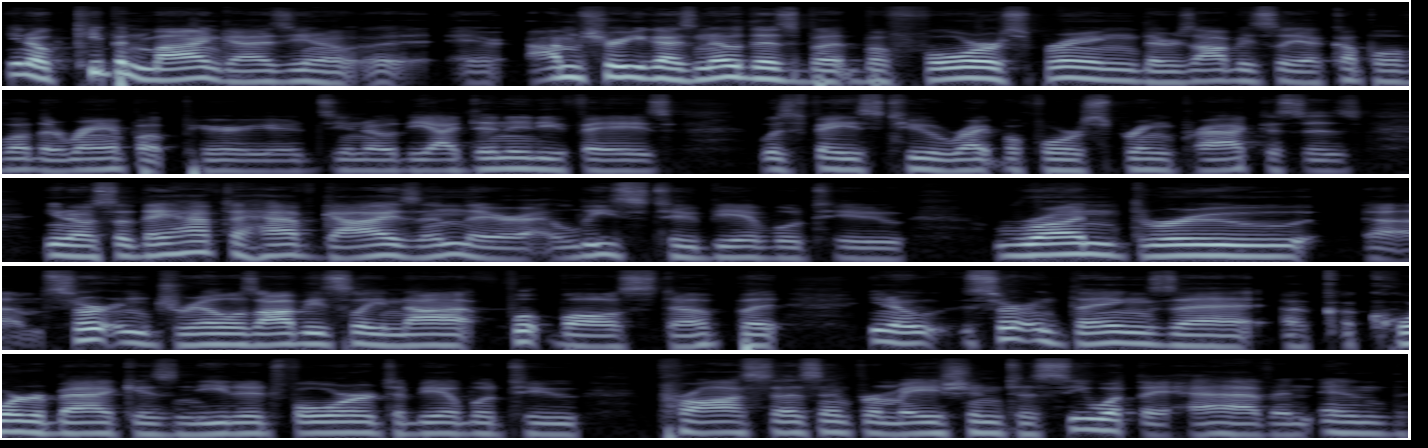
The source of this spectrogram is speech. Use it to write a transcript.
you know, keep in mind, guys, you know, uh, er, I'm sure you guys know this, but before spring, there's obviously a couple of other ramp up periods. You know, the identity phase was phase two right before spring practices, you know, so they have to have guys in there at least to be able to run through um, certain drills, obviously not football stuff, but you know certain things that a, a, quarterback is needed for to be able to process information to see what they have and and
